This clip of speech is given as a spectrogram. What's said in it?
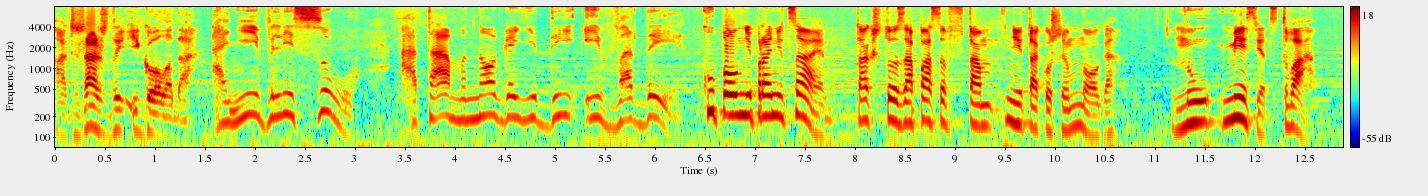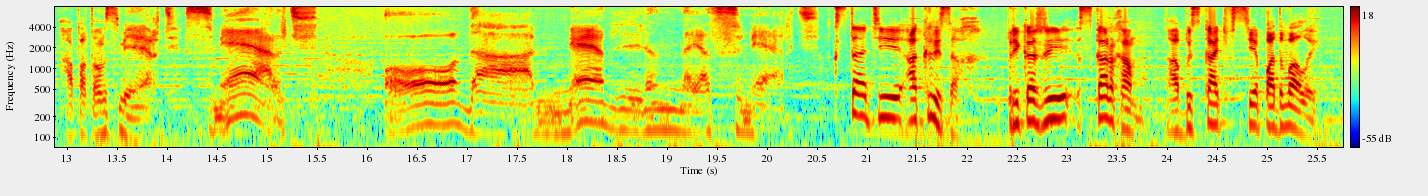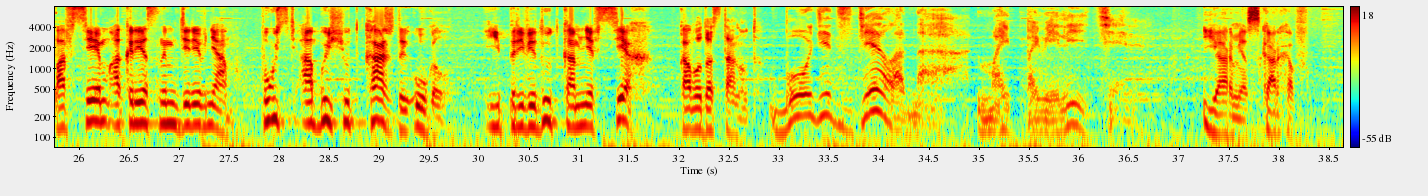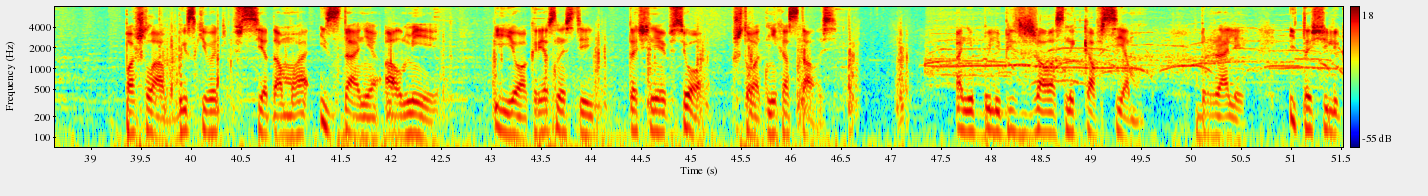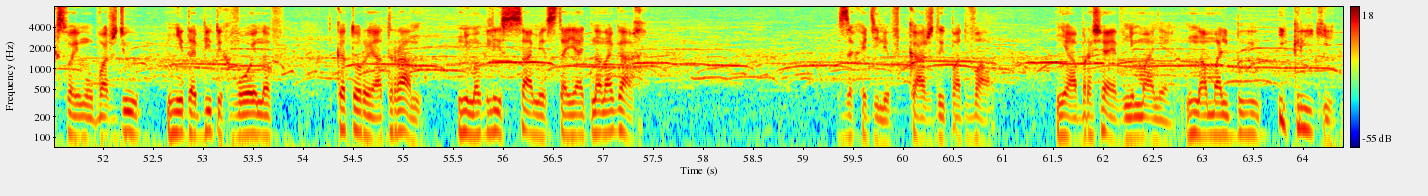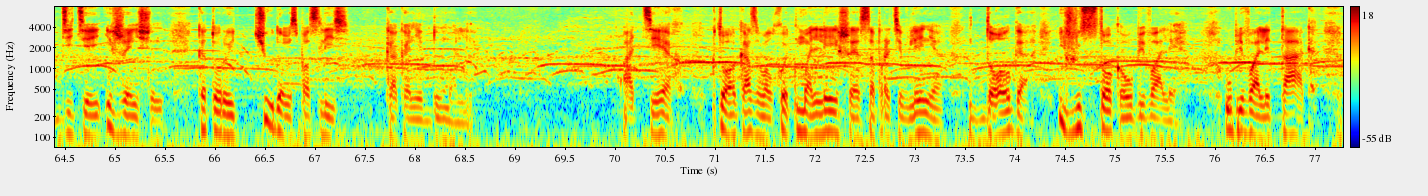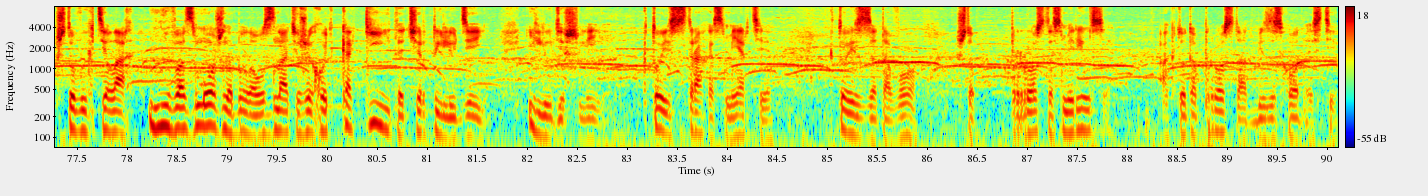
от жажды и голода. Они в лесу, а там много еды и воды. Купол непроницаем, так что запасов там не так уж и много. Ну, месяц-два, а потом смерть. Смерть. О, да, медленная смерть. Кстати, о крысах. Прикажи Скархам обыскать все подвалы по всем окрестным деревням. Пусть обыщут каждый угол и приведут ко мне всех, кого достанут. Будет сделано, мой повелитель. И армия Скархов пошла обыскивать все дома и здания Алмии и ее окрестностей, точнее все, что от них осталось. Они были безжалостны ко всем, брали и тащили к своему вождю недобитых воинов, которые от ран не могли сами стоять на ногах. Заходили в каждый подвал, не обращая внимания на мольбы и крики детей и женщин, которые чудом спаслись, как они думали. А тех, кто оказывал хоть малейшее сопротивление, долго и жестоко убивали. Убивали так, что в их телах невозможно было узнать уже хоть какие-то черты людей. И люди шли. Кто из страха смерти, кто из-за того, что просто смирился, а кто-то просто от безысходности.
